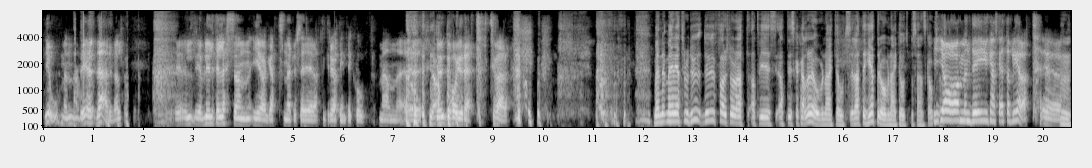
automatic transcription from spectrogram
jo men det, är det väl. Jag blir lite ledsen i ögat när du säger att gröt inte är coolt, men eh, ja. du, du har ju rätt, tyvärr. men, men jag tror du, du föreslår att, att, vi, att vi ska kalla det overnight oats, eller att det heter overnight oats på svenska också? Ja, men det är ju ganska etablerat. Eh, mm.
